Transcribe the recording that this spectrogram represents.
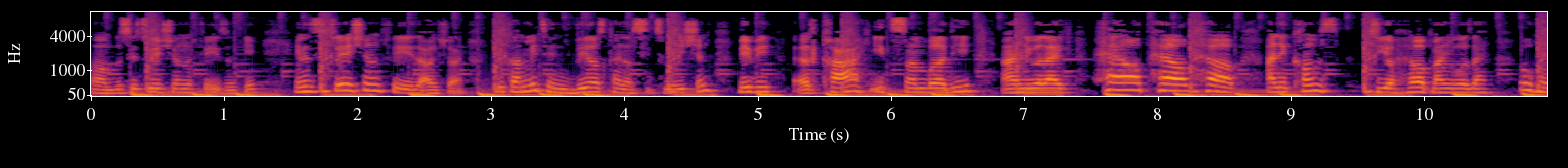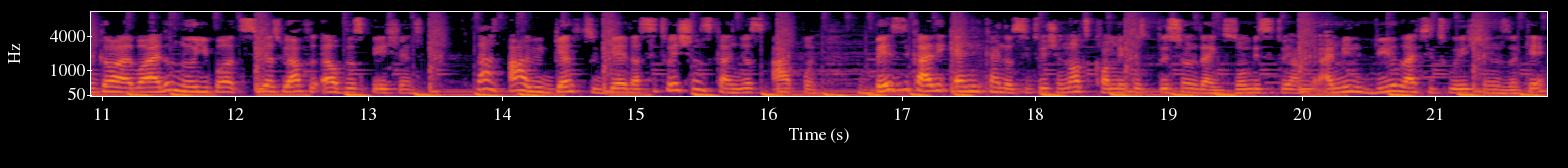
um, the situation phase okay in the situation phase actually you can meet in various kind of situation maybe a car hits somebody and you're like help help help and it comes to your help and you was like oh my god but i don't know you but seriously we have to help those patients that's how you get together. Situations can just happen. Basically, any kind of situation, not comical situations like zombie situations. I mean, real life situations, okay,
